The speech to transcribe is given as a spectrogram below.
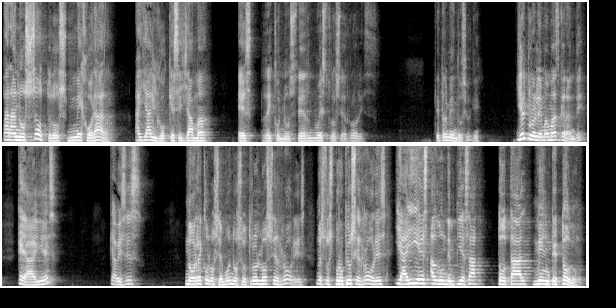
para nosotros mejorar hay algo que se llama es reconocer nuestros errores. Qué tremendo, ¿sí o qué? Y el problema más grande que hay es que a veces no reconocemos nosotros los errores, nuestros propios errores, y ahí es a donde empieza totalmente todo.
